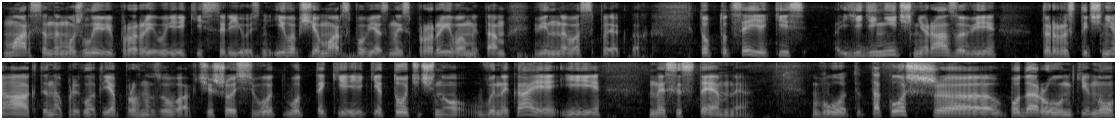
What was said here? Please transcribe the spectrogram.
Марса неможливі прориви якісь серйозні. І взагалі Марс пов'язаний з проривами, там він не в аспектах. Тобто це якісь єдинічні разові терористичні акти, наприклад, я б прогнозував, чи щось от, от таке, яке точечно виникає і несистемне. Вот. Також е, подарунки. Ну,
